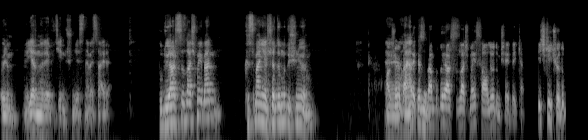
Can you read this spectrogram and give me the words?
ölüm, yarın ölebileceğin düşüncesine vesaire. Bu duyarsızlaşmayı ben kısmen yaşadığımı düşünüyorum. Abi Ee, şöyle ben de kısmen bu duyarsızlaşmayı sağlıyordum şeydeyken. İçki içiyordum.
